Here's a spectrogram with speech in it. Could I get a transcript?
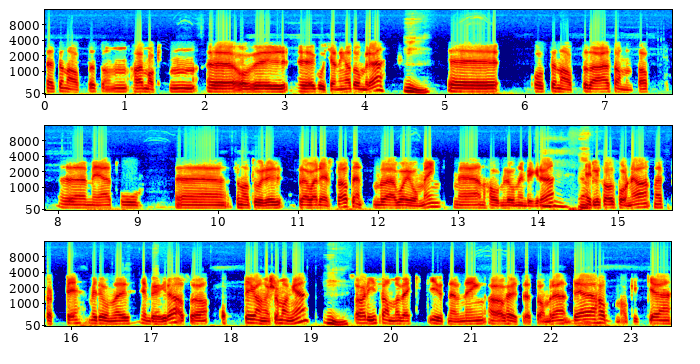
det er Senatet som har makten eh, over godkjenning av dommere, Mm. Og Senatet da er sammensatt med to senatorer fra hver delstat, enten det er Wyoming med en halv million innbyggere, Mm. Ja. eller California med 40 millioner innbyggere, altså 80 ganger så mange, Mm. så har de samme vekt i utnevning av høyesterettsdommere. Det hadde nok ikke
